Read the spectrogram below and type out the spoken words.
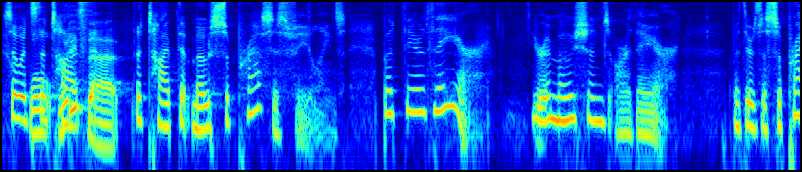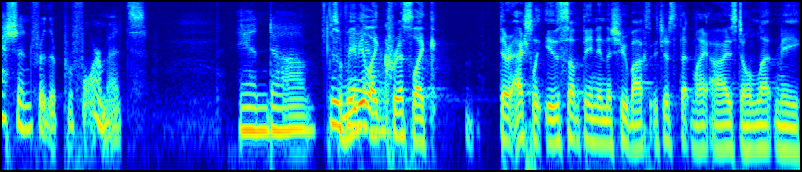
So it's Well, the type is that? the type that most suppresses feelings, but they're there. Your emotions are there, but there's a suppression for the performance, and um, so maybe there. like chris like there actually is something in the shoebox it's just that my eyes don't let me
